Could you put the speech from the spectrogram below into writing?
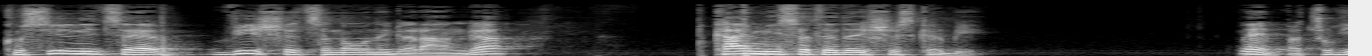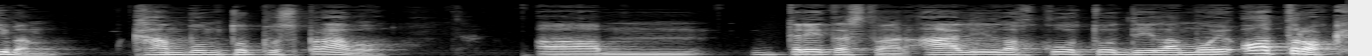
kosilnice više cenovnega ranga, kaj mislite, da jih še skrbi? ne, pač ugibam, kam bom to pospravil. Um, tretja stvar, ali lahko to dela moj otrok.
